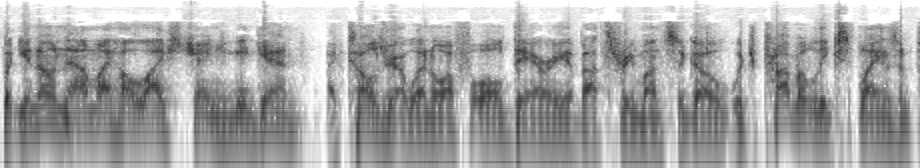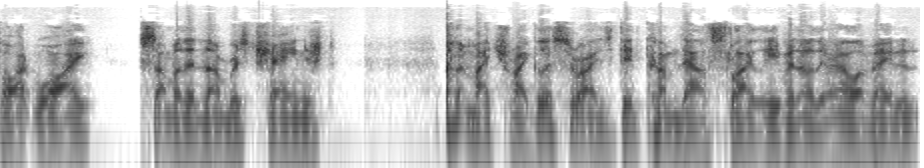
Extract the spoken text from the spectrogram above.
But you know, now my whole life's changing again. I told you I went off all dairy about three months ago, which probably explains in part why some of the numbers changed. my triglycerides did come down slightly, even though they're elevated.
